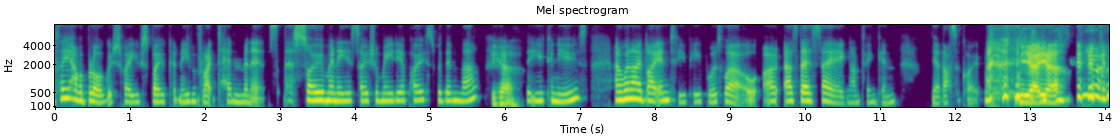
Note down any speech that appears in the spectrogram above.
say you have a blog, which is where you've spoken, even for like 10 minutes. There's so many social media posts within that yeah that you can use. And when I like interview people as well, I, as they're saying, I'm thinking, yeah, that's a quote. yeah yeah yeah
